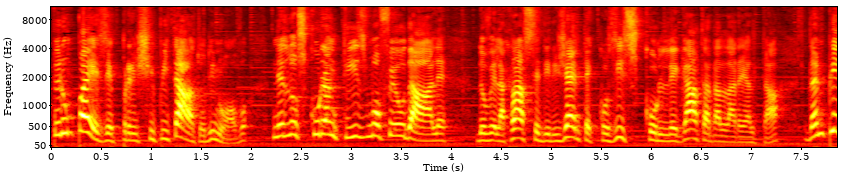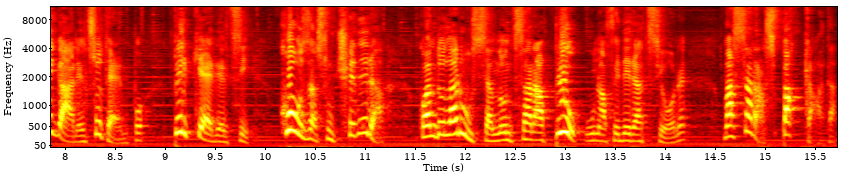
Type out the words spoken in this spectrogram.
per un paese precipitato di nuovo nell'oscurantismo feudale, dove la classe dirigente è così scollegata dalla realtà da impiegare il suo tempo per chiedersi cosa succederà quando la Russia non sarà più una federazione, ma sarà spaccata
